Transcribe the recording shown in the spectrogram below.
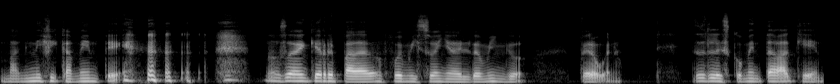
magníficamente. no saben qué reparado fue mi sueño del domingo, pero bueno. Entonces les comentaba que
